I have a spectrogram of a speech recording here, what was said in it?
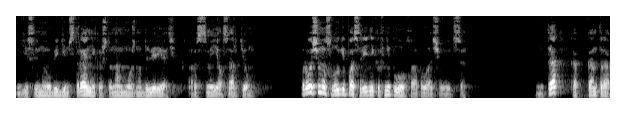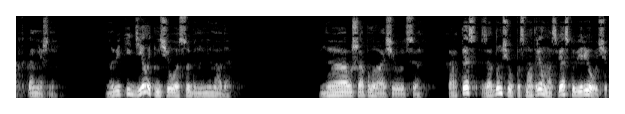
если мы убедим странника, что нам можно доверять, рассмеялся Артем. Впрочем, услуги посредников неплохо оплачиваются. Не так, как контракт, конечно. Но ведь и делать ничего особенно не надо. Да уж оплачиваются. Кортес задумчиво посмотрел на связку веревочек.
